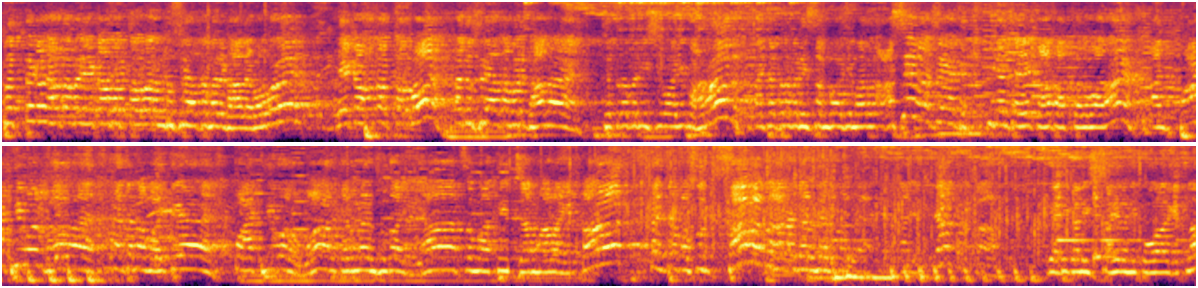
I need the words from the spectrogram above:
प्रत्येकाच्या हातामध्ये एका हातात तलवार आणि दुसऱ्या हातामध्ये ढाल आहे. बरोबर आहे? एका हातात तलवार आणि दुसऱ्या हातामध्ये ढाल आहे. छत्रपती शिवाजी महाराज आणि छत्रपती संभाजी महाराज असे राजे आहेत की ज्यांच्या एका हातात तलवार आहे. आणि पाठीवर ढाल आहे. आणि त्यांना माहिती आहे पाठीवर वार करणारे सुद्धा याच मातीत जन्माला येतात. त्यांच्यापासून सावध राहणं गरजेचं आहे. आणि त्याकरता या ठिकाणी शाहिरांनी पोळा घेतला.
